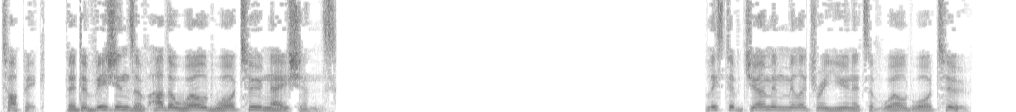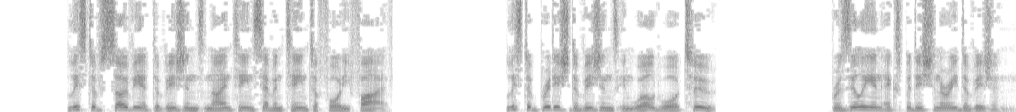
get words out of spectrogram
Topic: The divisions of other World War II nations. List of German military units of World War II List of Soviet divisions 1917–45 List of British divisions in World War II Brazilian Expeditionary Division.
